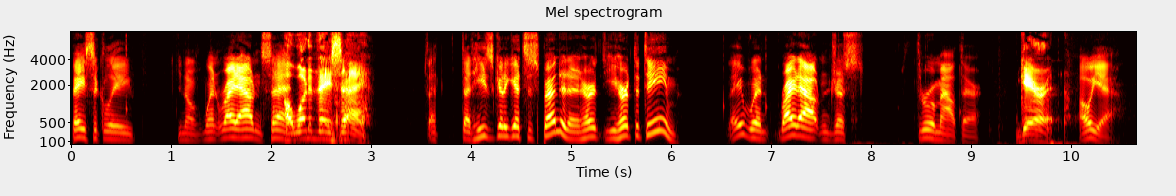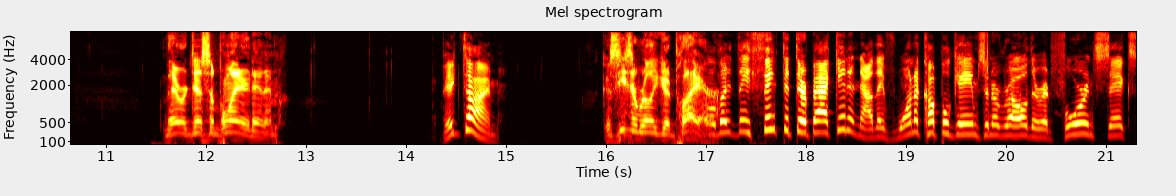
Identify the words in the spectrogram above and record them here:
basically, you know, went right out and said Oh, what did they say? that that he's going to get suspended and hurt he hurt the team. They went right out and just threw him out there. Garrett. Oh yeah, They were disappointed in him big time. Because he's a really good player. Well, they, they think that they're back in it now. They've won a couple games in a row. They're at four and six.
